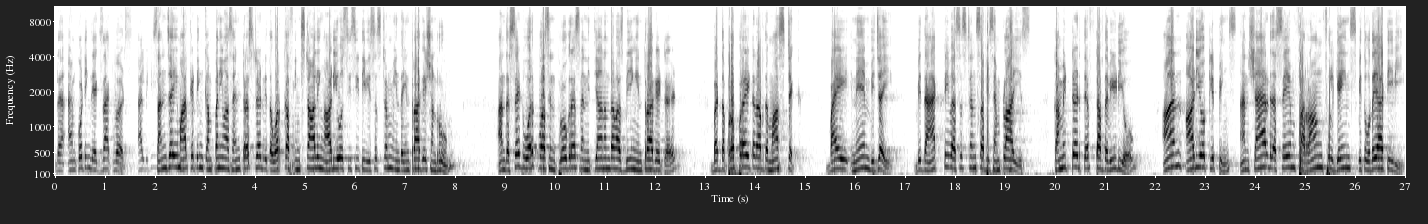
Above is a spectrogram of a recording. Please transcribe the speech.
the, I am quoting the exact words. Sanjay Marketing Company was entrusted with the work of installing audio CCTV system in the interrogation room and the said work was in progress when Nityananda was being interrogated but the proprietor of the Mastec by name Vijay with the active assistance of his employees committed theft of the video on audio clippings and shared the same for wrongful gains with Udaya TV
